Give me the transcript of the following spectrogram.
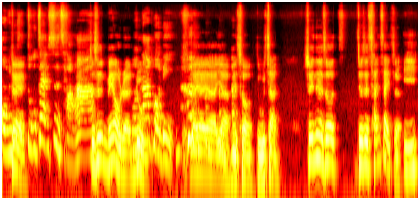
我们就是独占市场啊，就是没有人入。Napoli，呀呀呀呀，没错，独占。所以那个时候就是参赛者一，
